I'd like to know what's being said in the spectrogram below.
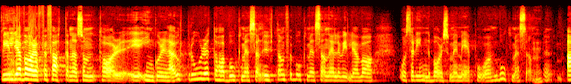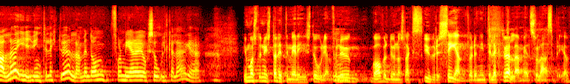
Vill jag vara författarna som tar, ingår i det här upproret och har bokmässan utanför bokmässan eller vill jag vara Åsa Linderborg som är med på Bokmässan. Mm. Alla är ju intellektuella men de formerar ju också olika läger. Vi måste nysta lite mer i historien för mm. nu gav väl du någon slags urscen för den intellektuella med Solas brev.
